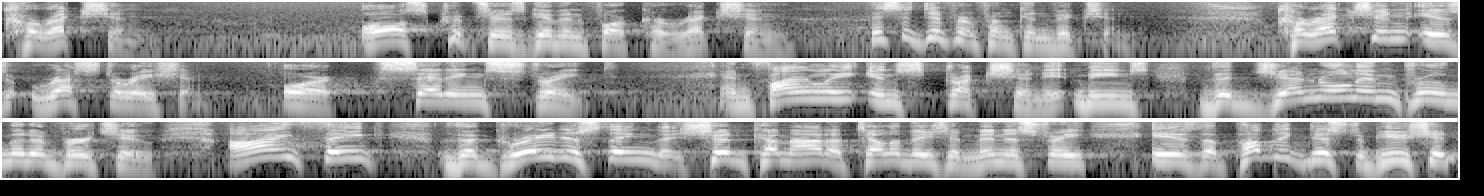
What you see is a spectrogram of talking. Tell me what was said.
correction. All Scripture is given for correction. This is different from conviction. Correction is restoration or setting straight. And finally, instruction. It means the general improvement of virtue. I think the greatest thing that should come out of television ministry is the public distribution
